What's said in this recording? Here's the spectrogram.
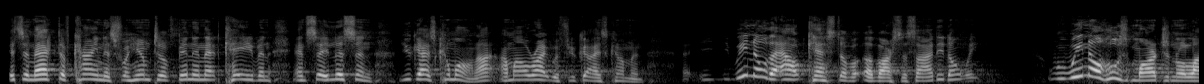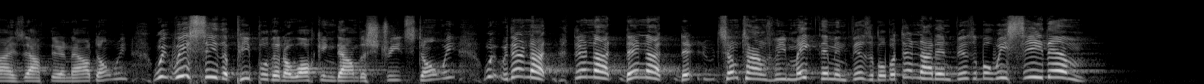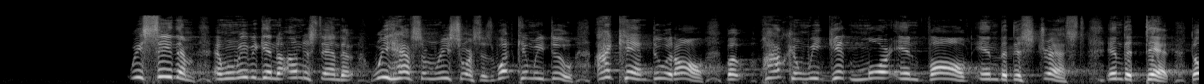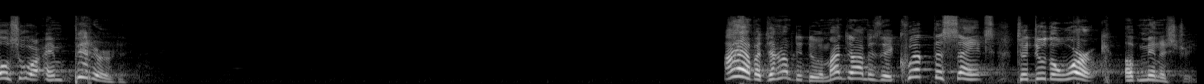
It's an act of kindness for him to have been in that cave and, and say, listen, you guys come on. I, I'm all right with you guys coming We know the outcast of, of our society, don't we? We know who's marginalized out there now, don't we? we? We see the people that are walking down the streets, don't we? we they're not, they're not, they're not, they're, sometimes we make them invisible, but they're not invisible. We see them. We see them. And when we begin to understand that we have some resources, what can we do? I can't do it all, but how can we get more involved in the distressed, in the debt, those who are embittered? I have a job to do. My job is to equip the saints to do the work of ministry.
